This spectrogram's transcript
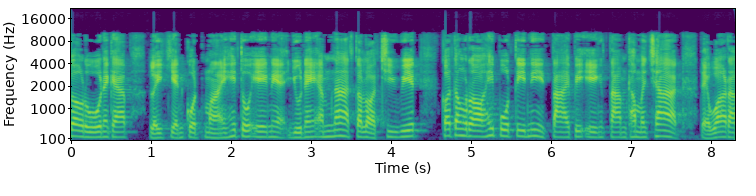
ก็รู้นะครับเลยเขียนกฎหมายให้ตัวเองเนี่ยอยู่ในอำนาจตลอดชีวิต ก็ต้องรอให้ปูตินนี่ตายไปเองตามธรรมชาติ แต่ว่าเรา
